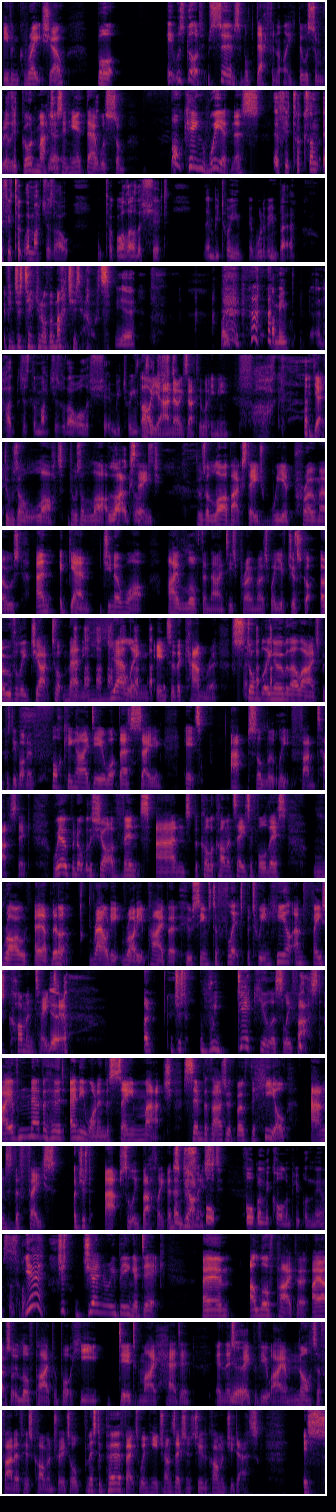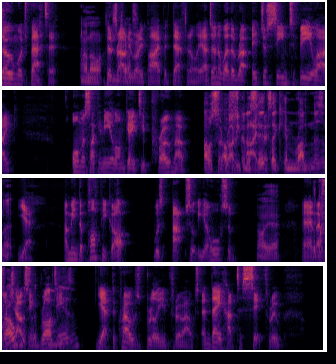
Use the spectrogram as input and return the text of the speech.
even great show, but it was good. It was serviceable, definitely. There was some really you- good matches yeah. in here. There was some fucking weirdness. If you took some, if you took the matches out and took all the other shit in between, it would have been better. If you'd just taken all the matches out. Yeah. Like, I mean, and had just the matches without all the shit in between. Oh yeah, I know exactly what you mean. Fuck. yeah, there was a lot. There was a lot of Lot backstage. drugs. there was a lot of backstage weird promos. And again, do you know what? I love the 90s promos where you've just got overly jacked up men yelling into the camera, stumbling over their lines because they've got no fucking idea what they're saying. It's absolutely fantastic. We open up with a shot of Vince and the colour commentator for this, uh, Rowdy Roddy Piper, who seems to flit between heel and face commentator Yeah. Just ridiculously fast. I have never heard anyone in the same match sympathise with both the heel and the face. Are just absolutely baffling. And, to And be just honest, Openly calling people names as well. yeah, just generally being a dick. Um, I love Piper. I absolutely love Piper, but he did my head in in this Yeah. pay per view. I am not a fan of his commentary at all. Mr. Perfect, when he transitions to the commentary desk, is so much better I know. than Rowdy. Roddy Piper, definitely. I don't know whether Ra- it just seemed to be like almost like an elongated promo. I was, for I was just going to say it's like him ranting, isn't it? Yeah, I mean the pop he got was absolutely awesome. Oh yeah. Um, everyone shouting Roddy. Amazing. Yeah, the crowd was brilliant throughout, and they had to sit through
